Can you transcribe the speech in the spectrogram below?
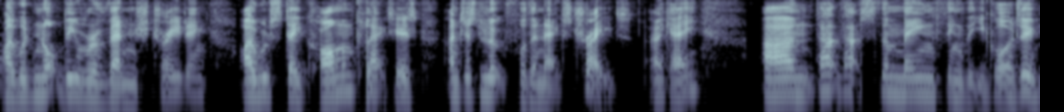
I would not be revenge trading. I would stay calm and collected and just look for the next trade. Okay, um, that that's the main thing that you got to do.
